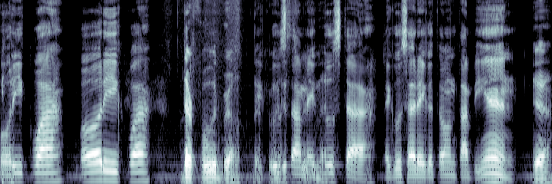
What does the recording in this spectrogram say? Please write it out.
Boricua, Boricua. Their food, bro. Me Their food is gusta, me nice. gusta. Me gusta reggaeton también. Yeah.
